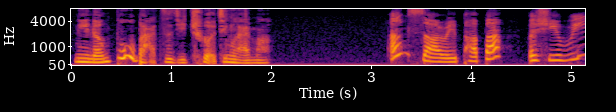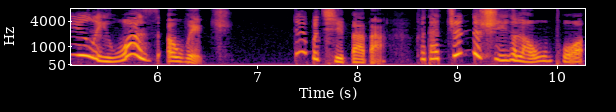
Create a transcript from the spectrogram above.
你能不把自己扯进来吗？ I'm sorry, Papa, but she really was a witch. 对不起，爸爸，可她真的是一个老巫婆。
